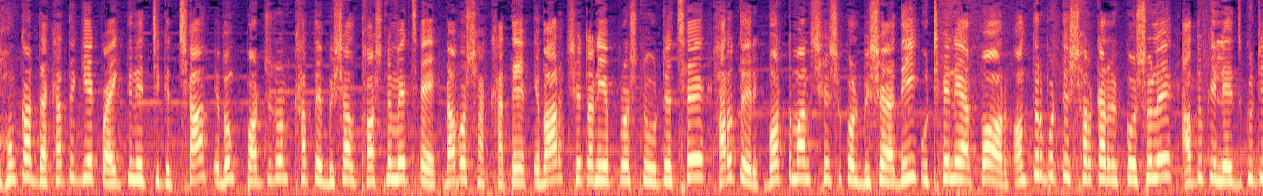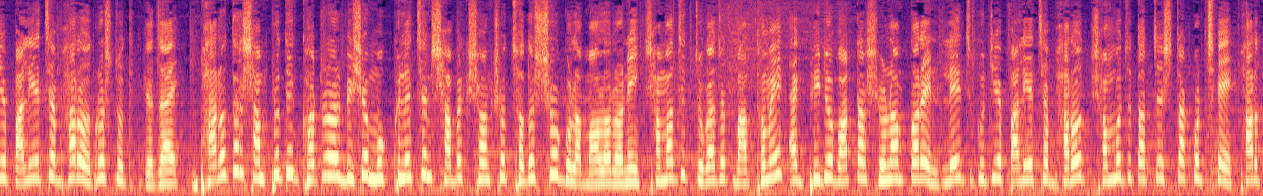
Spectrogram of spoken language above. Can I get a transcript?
অহংকার দেখাতে গিয়ে কয়েকদিনের চিকিৎসা এবং পর্যটন খাতে বিশাল ধস নেমেছে ব্যবসা খাতে। এবার সেটা নিয়ে প্রশ্ন উঠেছে ভারতের বর্তমান সে সকল বিষয়াদি উঠে নেয়ার পর অন্তর্বর্তী সরকারের কৌশলে আদুকে লেজ গুটিয়ে পালিয়েছে ভারত? প্রশ্ন থেকে যায়। ভারতের সাম্প্রতিক ঘটনার বিষয়ে মুখ খুলেছেন সাবেক সংসদ সদস্য গোলাম মাওলা সামাজিক যোগাযোগ মাধ্যমে এক ভিডিও বার্তার শিরোনাম করেন, লেজ গুটিয়ে পালিয়েছে ভারত সমঝোতার চেষ্টা করছে ভারত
